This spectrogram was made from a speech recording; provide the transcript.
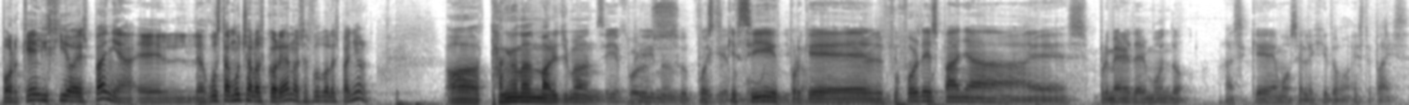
¿Por qué eligió España? Eh, ¿Les gusta mucho a los coreanos el fútbol español? 아, 당연한 말이지만 Sí, por 스페인은 supuesto 세계 que 넘버 sí, 원이니까. porque el fútbol de España es primero del mundo, así que hemos elegido este país.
